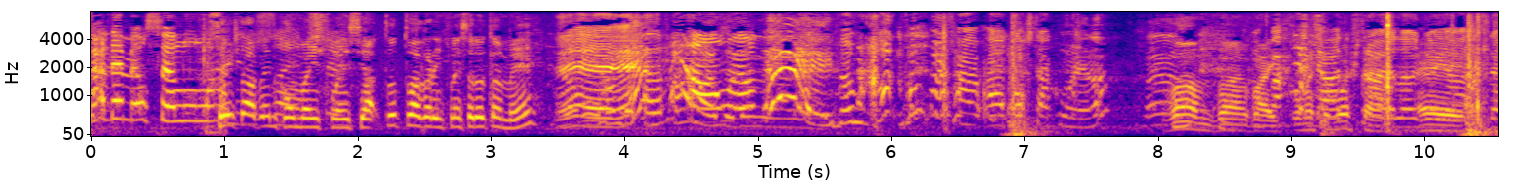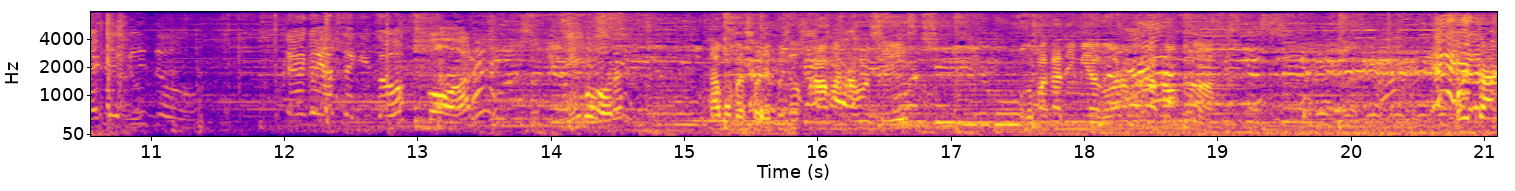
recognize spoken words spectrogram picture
Cadê meu celular? Vocês estão vendo como é influenciador? Tu, tu agora é influenciador também? É, ela famosa também. Ei, vamos, vamos começar a apostar com ela? Vamos, vai, vai. Começa a gostar. Ela É, ganhar 10 Seguidor. Quer ganhar seguidor? Bora. embora. Tá bom, pessoal. Depois eu gravo mais pra vocês. Vou pra academia agora, vou gravar o meu lado. Foi tarde.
